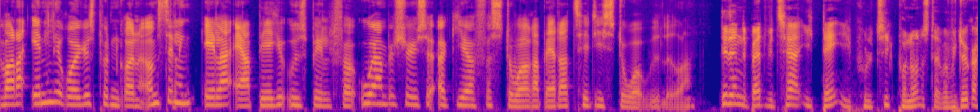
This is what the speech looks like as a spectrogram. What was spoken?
hvor der endelig rykkes på den grønne omstilling, eller er begge udspil for uambitiøse og giver for store rabatter til de store udledere? Det er den debat, vi tager i dag i Politik på onsdag, hvor vi dykker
